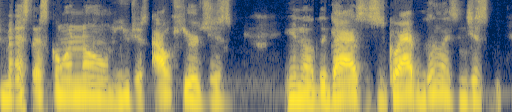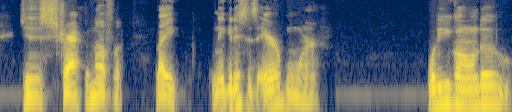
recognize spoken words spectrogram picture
mess that's going on, you just out here just, you know, the guys just grabbing guns and just just strapping up. Like, nigga, this is airborne. What are you gonna do?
